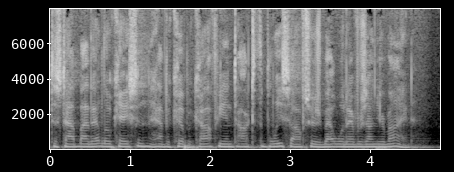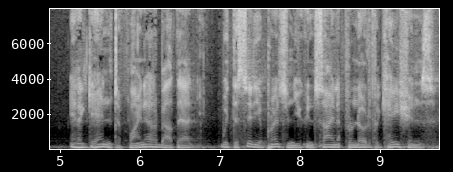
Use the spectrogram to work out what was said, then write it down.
to stop by that location, have a cup of coffee, and talk to the police officers about whatever's on your mind. And again, to find out about that with the city of Princeton, you can sign up for notifications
